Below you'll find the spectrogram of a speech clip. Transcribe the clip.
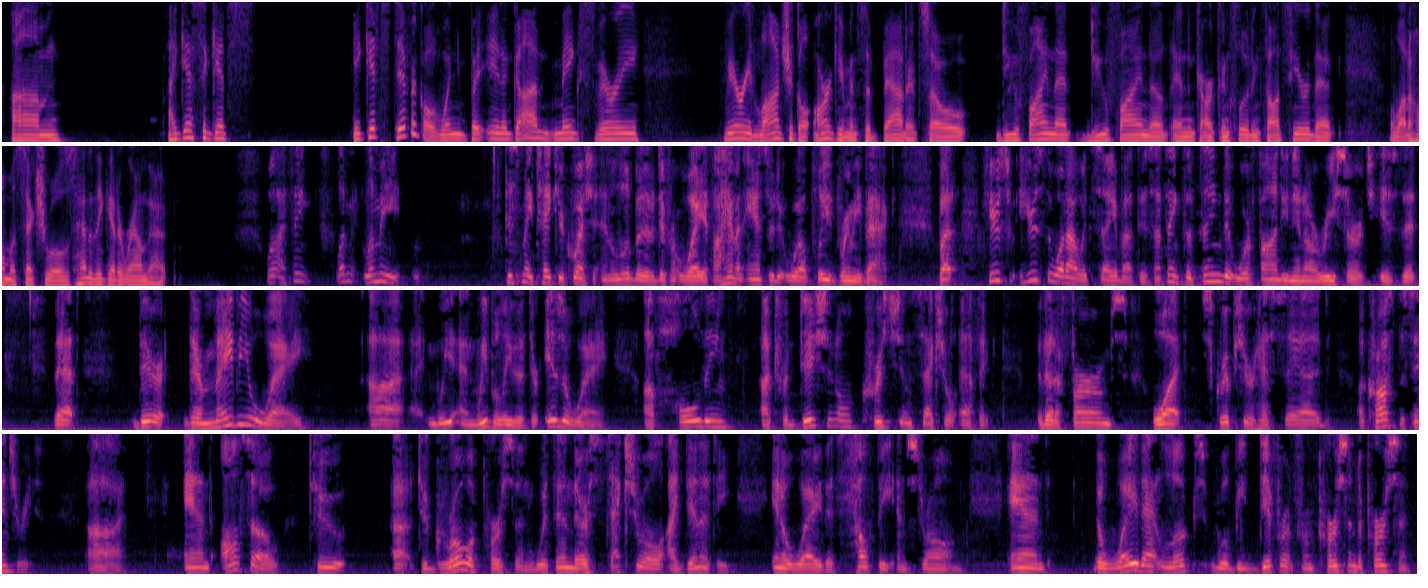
um, I guess it gets it gets difficult when, but you know, God makes very, very logical arguments about it. So, do you find that? Do you find, uh, and our concluding thoughts here, that a lot of homosexuals, how do they get around that? Well, I think let me let me this may take your question in a little bit of a different way. If I haven't answered it well, please bring me back. But here's here's the, what I would say about this. I think the thing that we're finding in our research is that that there there may be a way, uh, we and we believe that there is a way of holding a traditional Christian sexual ethic that affirms what Scripture has said across the centuries, uh, and also to uh, to grow a person within their sexual identity in a way that's healthy and strong. And the way that looks will be different from person to person.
